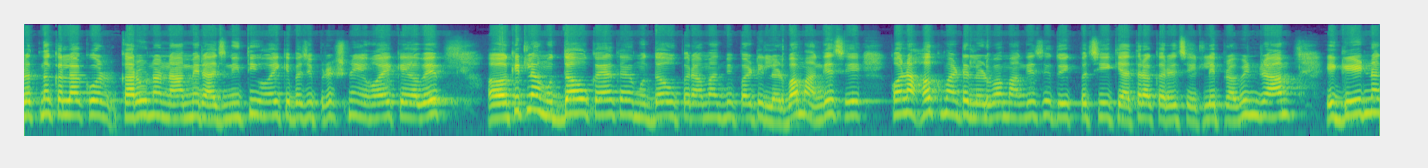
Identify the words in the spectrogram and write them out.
રત્ન કલાકારોના નામે રાજનીતિ હોય કે પછી પ્રશ્ન એ હોય કે હવે કેટલા મુદ્દાઓ, કયા કયા મુદ્દાઓ ઉપર આમ આદમી પાર્ટી લડવા માંગે છે, કોના હક માટે લડવા માંગે છે, તો એક પછી એક યાત્રા કરે છે. એટલે પ્રવીણ રામ એ ગેડના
